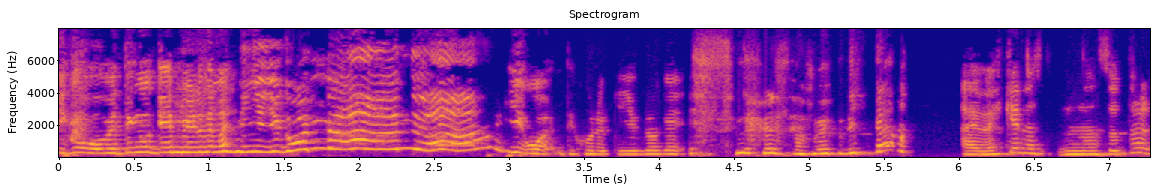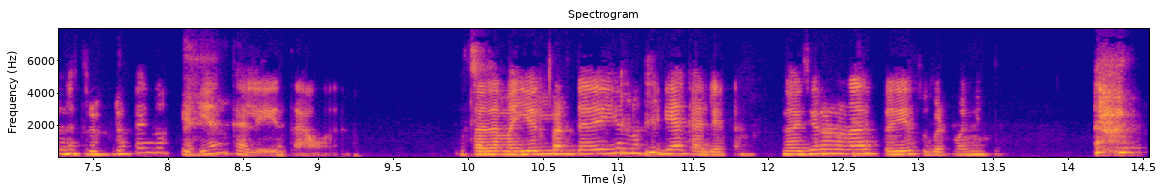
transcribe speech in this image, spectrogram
Y como me tengo que despedir de más niños, yo como, no, no. Y bueno, te juro que yo creo que de verdad me odiaba. Además que nos- nosotros, nuestros profes nos querían caleta, weón. O sea, la mayor parte de ellos nos quería caleta. Nos hicieron una despedida súper bonita.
